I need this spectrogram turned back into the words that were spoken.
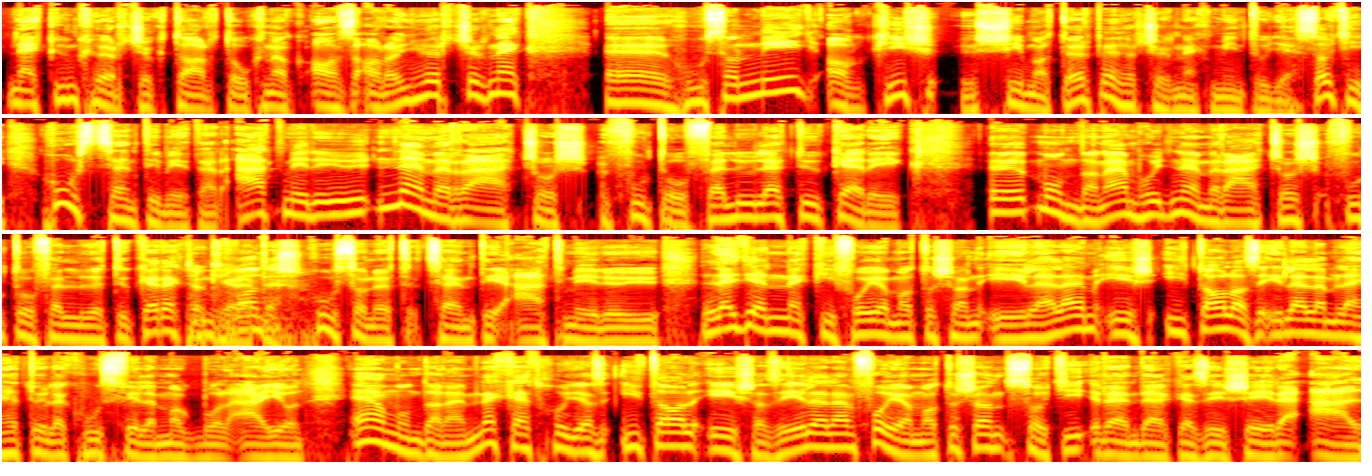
nekünk hörcsögtartóknak, az aranyhörcsögnek, ö, 24, a kis sima törpehörcsögnek, mint ugye Szotyi, 20 cm átmérőjű, nem rácsos futófelületű kerék. Mondanám, hogy nem rácsos futófelületű kerek, van Tökéletes. 25 centi átmérőjű. Legyen neki folyamatosan élelem, és ital, az élelem lehetőleg 20 féle magból álljon. Elmondanám neked, hogy az ital és az élelem folyamatosan Szotyi rendelkezésére áll.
